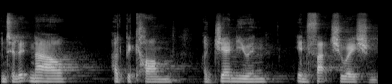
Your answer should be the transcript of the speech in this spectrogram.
until it now had become a genuine infatuation.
